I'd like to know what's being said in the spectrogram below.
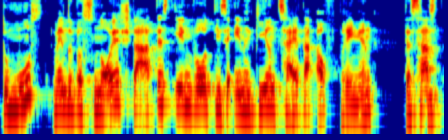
du musst, wenn du was Neues startest, irgendwo diese Energie und Zeit da aufbringen. Das heißt, mhm.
